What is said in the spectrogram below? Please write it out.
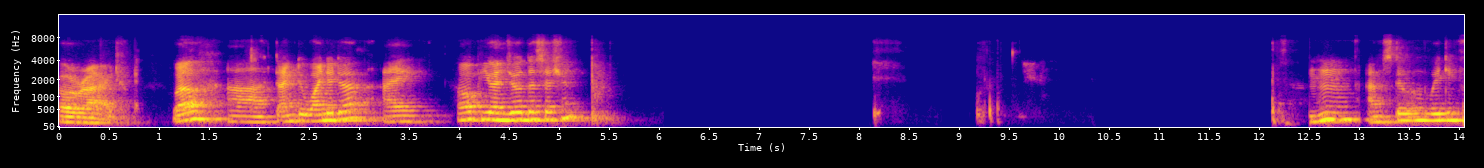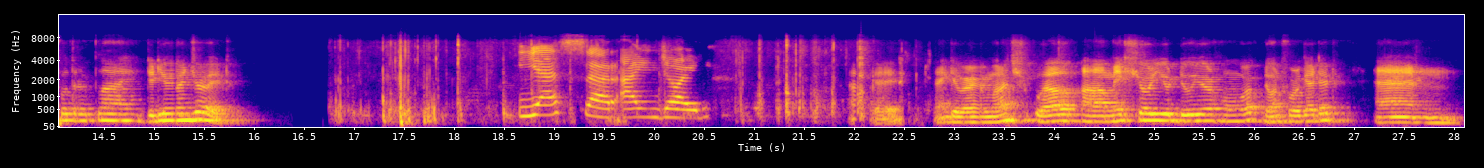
All right. Well, uh, time to wind it up. I hope you enjoyed the session. Mhm, I'm still waiting for the reply. Did you enjoy it? Yes, sir. I enjoyed. Okay, thank you very much. Well, uh, make sure you do your homework. Don't forget it. And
